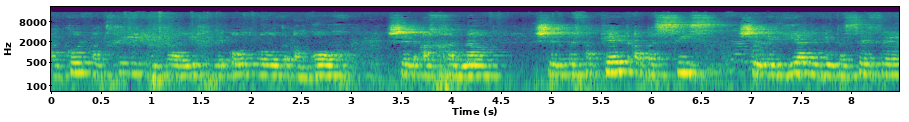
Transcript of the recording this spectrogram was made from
הכל מתחיל בתהליך מאוד מאוד ארוך של הכנה, של מפקד הבסיס שמגיע לבית הספר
